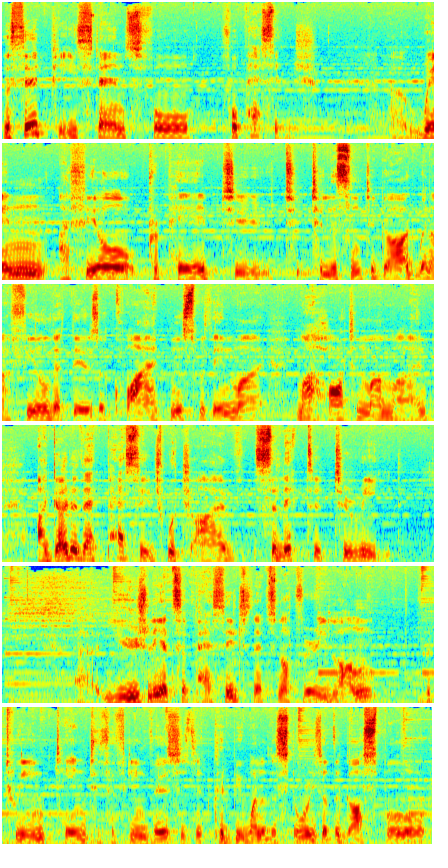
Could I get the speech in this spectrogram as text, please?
The third P stands for, for passage. Uh, when I feel prepared to, to, to, listen to God, when I feel that there's a quietness within my, my heart and my mind, I go to that passage which I've selected to read. Uh, usually it's a passage that's not very long, between 10 to 15 verses. It could be one of the stories of the gospel, or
